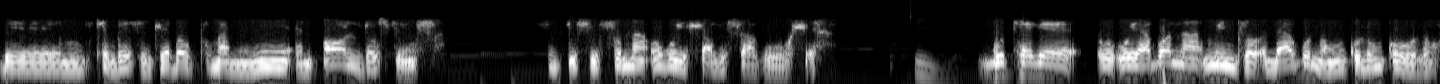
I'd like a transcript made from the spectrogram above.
Bethembeza inhleba ukuphuma nini and all those things. Sithi sifuna ukuyihlalisa kuhle. Kutheke uyabona mindlo la kunonkulunkulu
